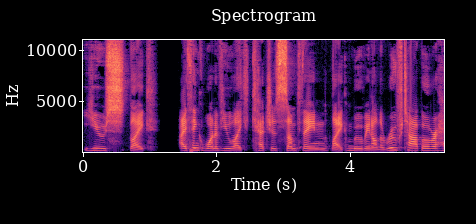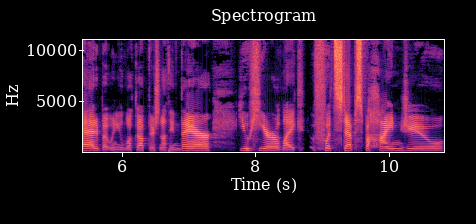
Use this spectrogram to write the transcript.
you s- like I think one of you like catches something like moving on the rooftop overhead, but when you look up there's nothing there. You hear like footsteps behind you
